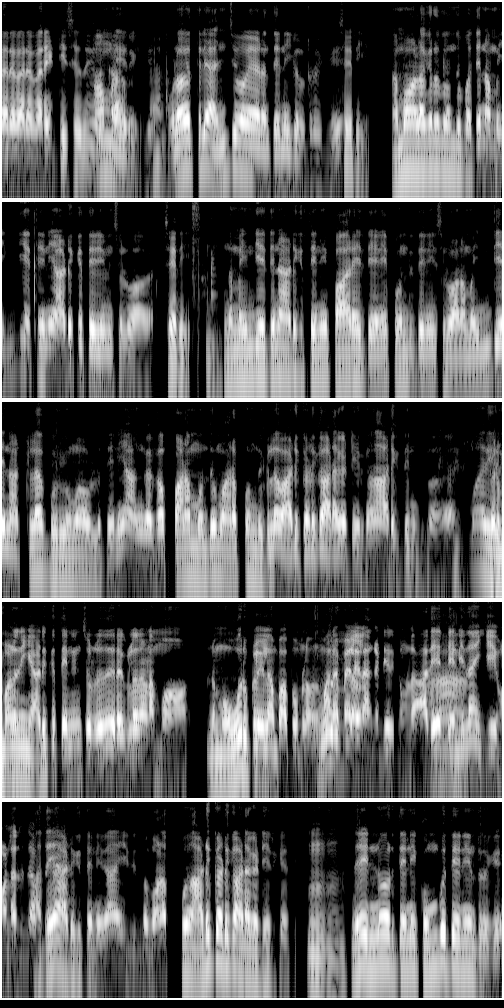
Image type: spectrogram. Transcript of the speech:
வேற வேற வெரைட்டிஸ் எதுவும் ஆமா இருக்கா? உலகத்திலே அஞ்சு வகையான தேனீகள் இருக்கு. சரி. நம்ம வளர்க்குறது வந்து பாத்தீங்கன்னா நம்ம இந்திய தேனி அடுக்கு தேனின்னு சொல்லுவாங்க. சரி. நம்ம இந்திய தேனி அடுக்கு தேனி பாறை தேனி பொந்து தேனின்னு சொல்லுவாங்க. நம்ம இந்திய நாட்டுல பூர்வமா உள்ள தேனி அங்கங்க பணம் வந்து மரப்பொந்துக்குள்ள அடுக்கடுக்கு அடை கட்டியிருக்கோம் அதான் அடுக்கு தேனி சொல்லுவாங்க. பெரும்பாலும் நீங்க அடுக்கு தேனின்னு சொல்றது ரெகுலரா நம்ம நம்ம ஊருக்குள்ள எல்லாம் பாப்போம்ல மலை ஊருக்குள்ள. மேல எல்லாம் கட்டியிருக்கோம்ல. அதே. தேனி தான் இங்கேயும் வளருது அதே? அடுக்கு தேனி தான். இது இந்த மலை அடுக்கடுக்கு அடை கட்டியிருக்காது. இதே இன்னொரு தேனி கொம்பு தேனின்னு இருக்கு.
